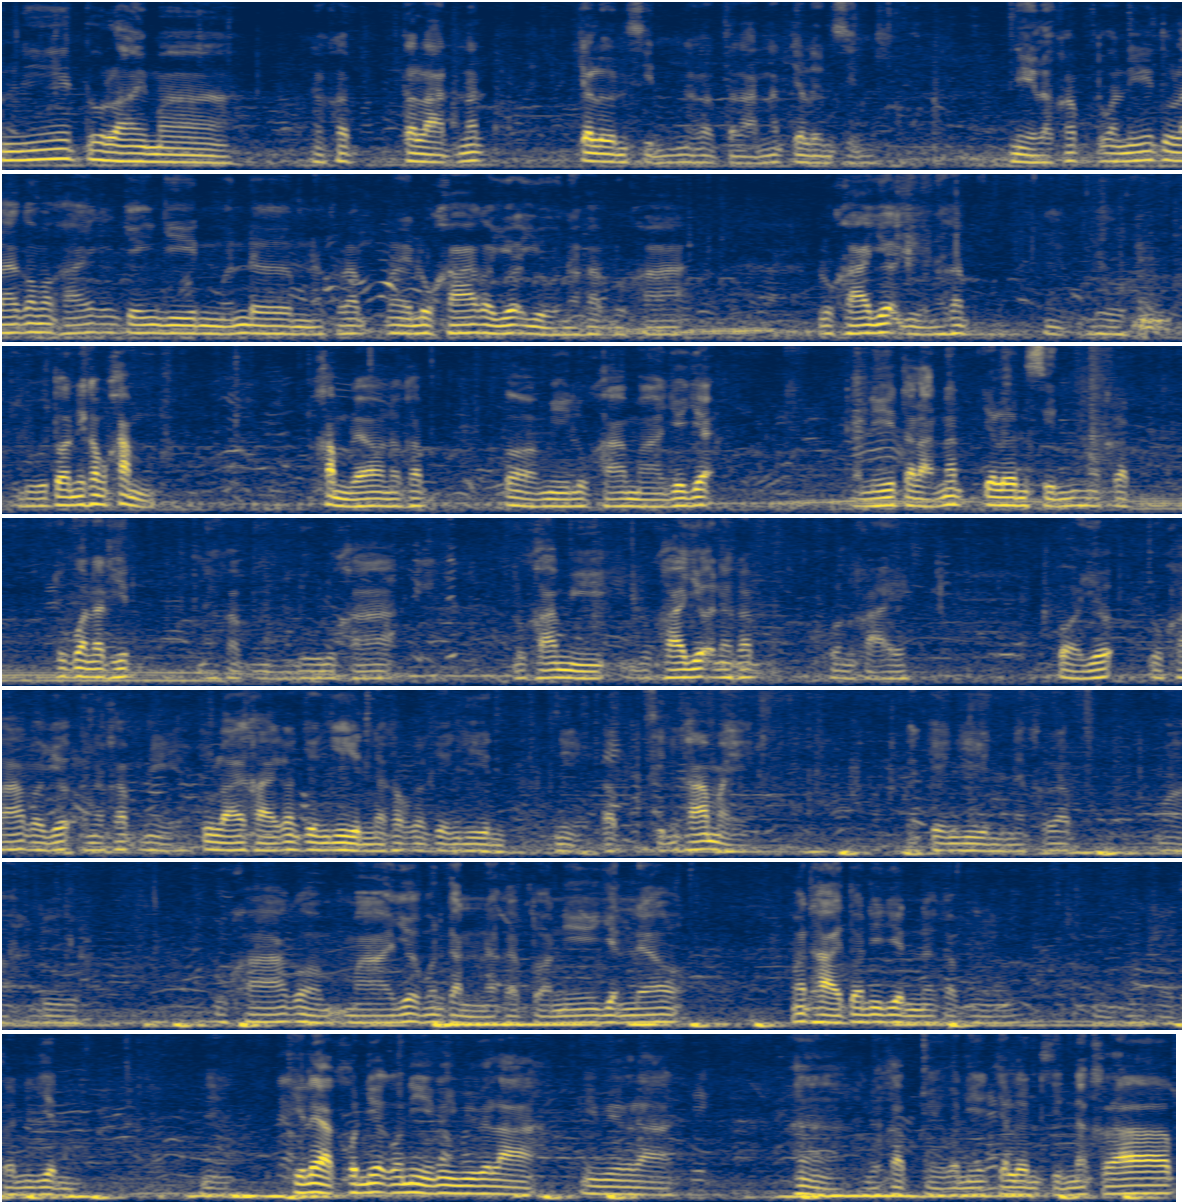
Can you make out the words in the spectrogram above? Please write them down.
วันนี้ตุลายมานะครับ ตลาดนัดเจริญศิลป์นะครับ ตลาดนัดเจริญศิลป์นี่แหละครับ ตัวนี้ตุลายก็มาขายกางเกงยีนเหมือนเดิมนะครับลูกค้าก็เยอะอยู่นะครับ ลูกค้า ลูกค้าเยอะอยู่นะครับดูดูตอนนี้ค่ำค่ำค่ำแล้วนะครับ ก็มีลูกค้ามาเยอะแยะวันนี้ตลาดนัดเจริญศิลป์นะครับ ทุกวันอาทิตย์ นะครับ ดูลูกค้า ลูกค้ามีลูกค้าเยอะนะครับ คนขายก็เยอะลูกค้าก็เยอะนะครับ นี่ตุลายขายกางเกงยีนนะครับกางเกงยีนนี่ครับสินค้าใหม่กางเกงยีนนะครับมาดูลูกค้าก็มาเยอะเหมือนกันนะครับ ตอนนี้เย็นแล้วมาถ่ายตอนนี้เย็นนะครับมาถ่ายตอนนี้เย็นนี่ที่แรกคนเยอะกว่านี่ไม่มีเวลา ม่มีเวลาอ่านะครับนี่วันนี้เจริญศิลป์นะครับ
